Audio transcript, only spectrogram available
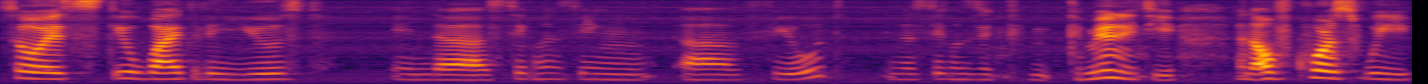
So it's still widely used in the sequencing uh, field, in the sequencing com- community. And of course, we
